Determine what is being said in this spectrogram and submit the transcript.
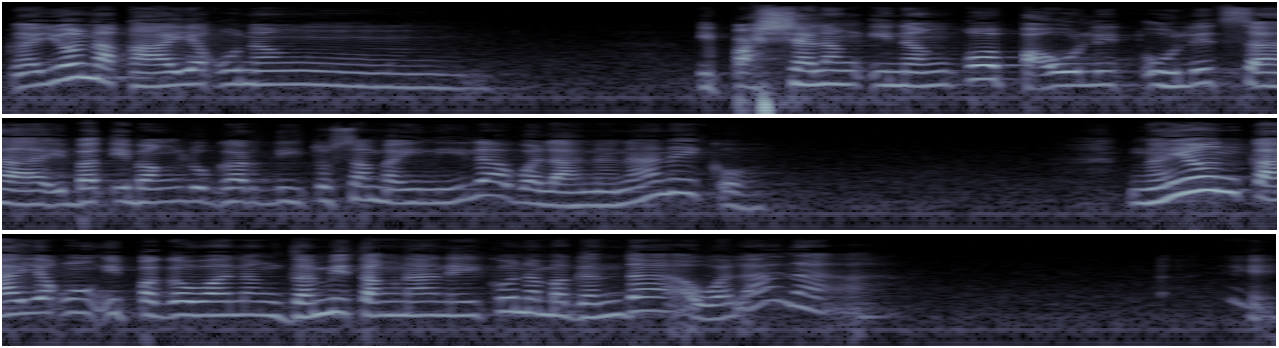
Ngayon, nakaya ko nang ipasya lang inang ko paulit-ulit sa iba't ibang lugar dito sa Maynila. Wala na nanay ko. Ngayon, kaya kong ipagawa ng damit ang nanay ko na maganda. Wala na. Eh,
